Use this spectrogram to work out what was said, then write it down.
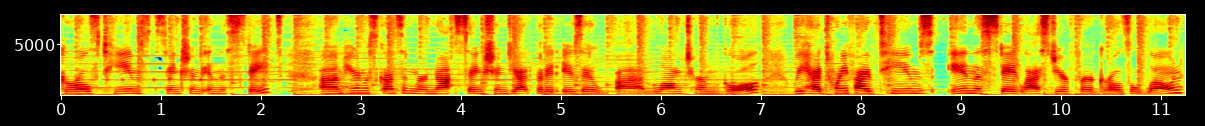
girls teams sanctioned in the state. Um, here in Wisconsin, we're not sanctioned yet, but it is a um, long-term goal. We had 25 teams in the state last year for girls alone,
